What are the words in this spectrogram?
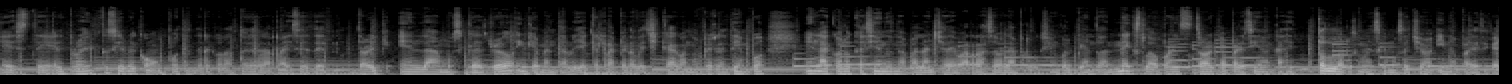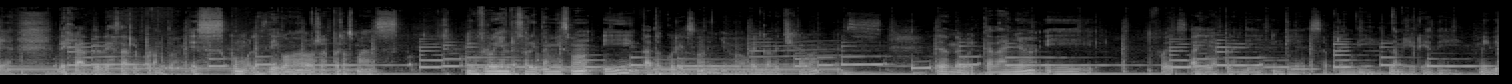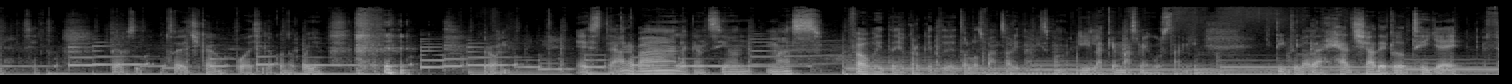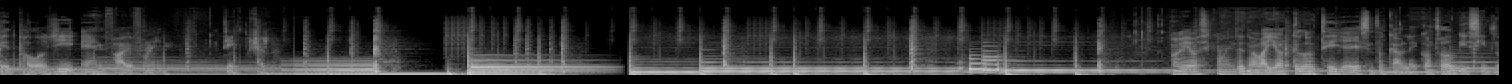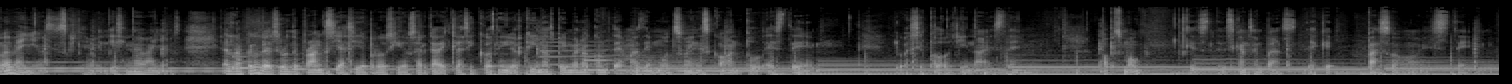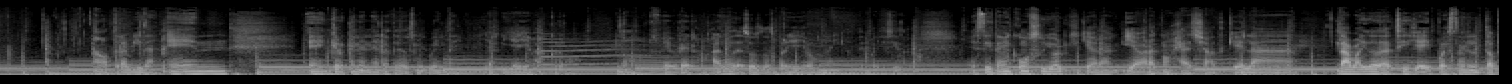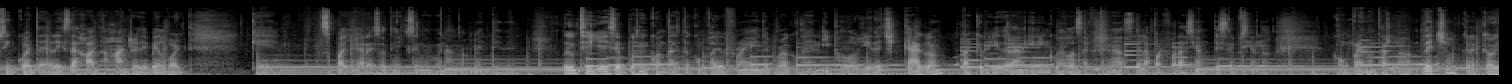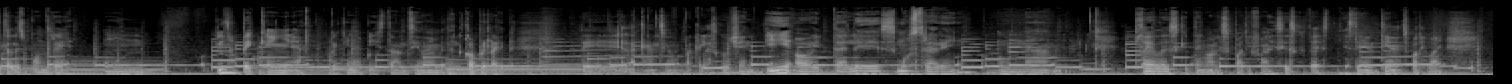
Este, el proyecto sirve como un potente recordatorio de las raíces de Dirk en la música de drill, incrementable ya que el rapero de Chicago no pierde el tiempo en la colocación de una avalancha de barras sobre la producción, golpeando a Next Low Star que ha aparecido en casi todos los resúmenes que hemos hecho y no parece que haya dejado de hacerlo pronto. Es como les digo, uno de los raperos más influyentes ahorita mismo. Y dato curioso, yo vengo de Chicago, es de donde voy cada año y pues ahí aprendí inglés, aprendí la mayoría de mi vida, ¿cierto? Pero sí, soy de Chicago, puedo decirlo con orgullo. Pero bueno, este, ahora va la canción más favorita, yo creo que de todos los fans ahorita mismo y la que más me gusta a mí. Titulada Headshot de TJ, Fit Polo G and Fire Frame. Tienen que escucharla. Nueva York, Lil TJ es intocable, con solo 19 años. Escúchame, 19 años. El rapero del sur de Bronx ya ha sido producido cerca de clásicos neoyorquinos, primero con temas de mood swings con este. Iba a decir Polo G, no, este. Pop Smoke, que es Descansa en paz, ya que pasó este, a otra vida en, en creo que en enero de 2020. Ya, ya lleva, creo, no, febrero, algo de esos dos, pero ya lleva un año. Este, y también como New York que ahora, y ahora con Headshot, que la, la valido de TJ puesto en el top 50 de la lista Hot 100 de Billboard. Que pues, para llegar a eso tiene que ser muy buena, ¿no? ¿Me Lil TJ se puso en contacto con Frame de Brooklyn y Pology de Chicago para que le ayudaran y ninguno de los aficionados de la perforación decepcionó. Como pueden notarlo, de hecho, creo que ahorita les pondré una pequeña, pequeña pista, si no me meten el copyright de la canción para que la escuchen. Y ahorita les mostraré una playlist que tengo en Spotify, si es que ustedes tienen Spotify.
